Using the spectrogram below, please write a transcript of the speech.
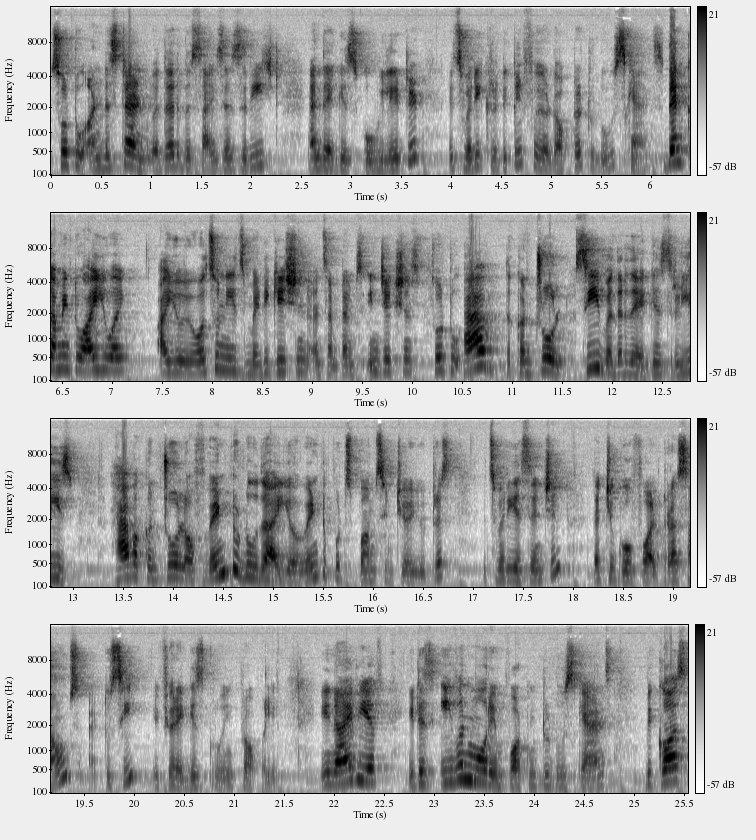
So to understand whether the size has reached and the egg is ovulated, it's very critical for your doctor to do scans. Then coming to IUI, IUI also needs medication and sometimes injections. So to have the control, see whether the egg is released have a control of when to do the IUI, when to put sperms into your uterus, it's very essential that you go for ultrasounds to see if your egg is growing properly. In IVF, it is even more important to do scans because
